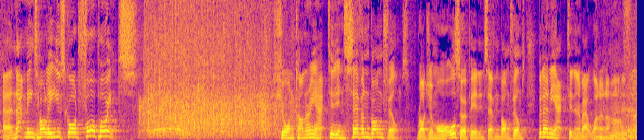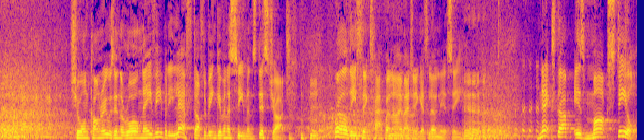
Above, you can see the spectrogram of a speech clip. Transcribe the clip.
it? and that means, Holly, you've scored four points. Sean Connery acted in seven Bond films. Roger Moore also appeared in seven Bond films, but only acted in about one and a half. Sean Connery was in the Royal Navy, but he left after being given a seaman's discharge. well, these things happen. I imagine he gets lonely at sea. Next up is Mark Steel.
